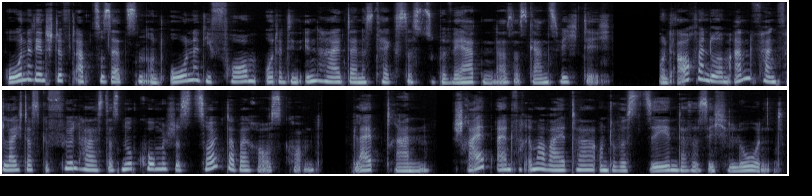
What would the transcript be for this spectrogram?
Ohne den Stift abzusetzen und ohne die Form oder den Inhalt deines Textes zu bewerten. Das ist ganz wichtig. Und auch wenn du am Anfang vielleicht das Gefühl hast, dass nur komisches Zeug dabei rauskommt, bleib dran. Schreib einfach immer weiter und du wirst sehen, dass es sich lohnt.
